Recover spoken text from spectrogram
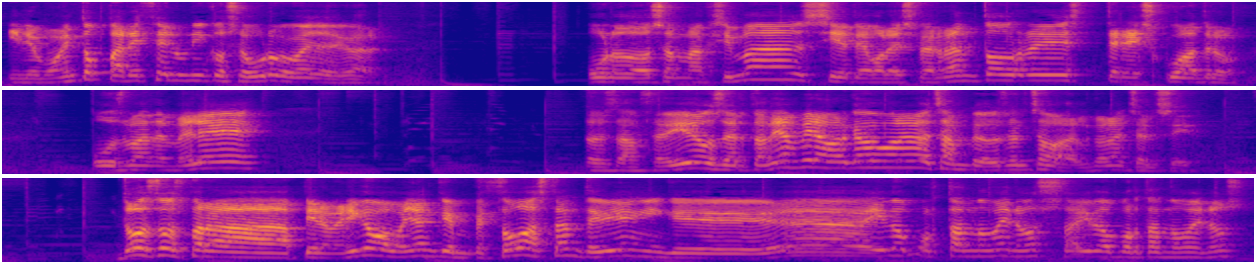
Y de momento parece el único seguro que vaya a llegar. 1-2 San Maximal, 7 goles Ferran Torres, 3-4 Usman Dembélé. Todos están cedidos. Ertadian, mira, marcado con la Champions, el chaval, con el Chelsea. 2-2 para Pierre-Emerick Aubameyang, que empezó bastante bien y que eh, ha ido aportando menos, ha ido aportando menos.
